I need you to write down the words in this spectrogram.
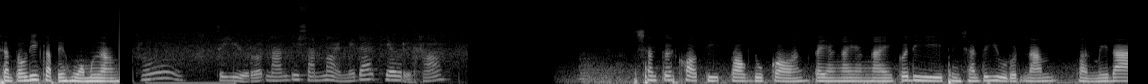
ฉันต้องรีบกลับไปหัวเมือง โธ่จะอยู่รดน้ำดิฉันหน่อยไม่ได้เทียวหรือคะ ฉันจะขอติตอกดูก่อน แต่ยังไงยังไงก็ดี ถึงฉันจะอยู่รดน้ำหล่อนไม่ได้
